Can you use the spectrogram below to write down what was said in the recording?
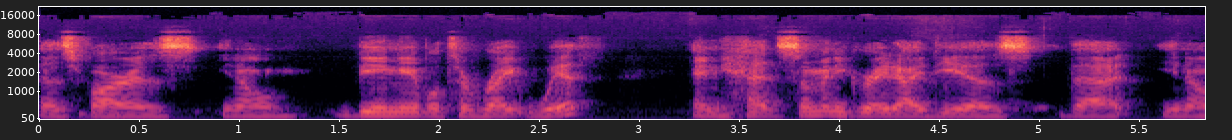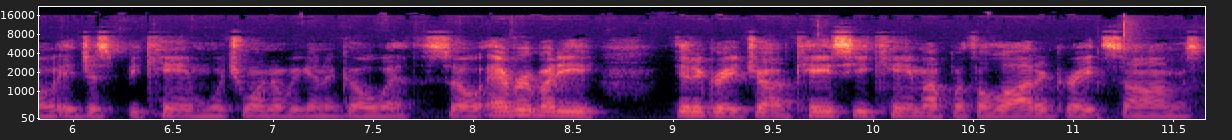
as far as you know being able to write with and had so many great ideas that you know it just became which one are we going to go with so everybody did a great job casey came up with a lot of great songs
